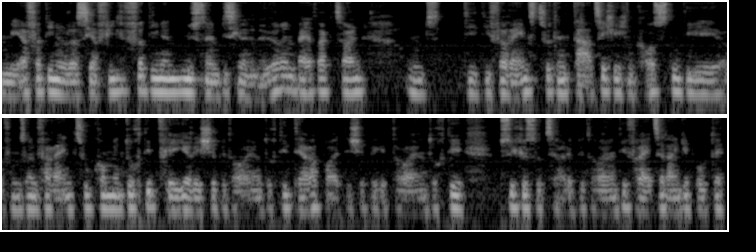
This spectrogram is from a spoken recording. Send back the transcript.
mehr verdienen oder sehr viel verdienen, müssen ein bisschen einen höheren Beitrag zahlen und die Differenz zu den tatsächlichen Kosten, die auf unseren Verein zukommen, durch die pflegerische Betreuung, durch die therapeutische Betreuung, durch die psychosoziale Betreuung, die Freizeitangebote,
